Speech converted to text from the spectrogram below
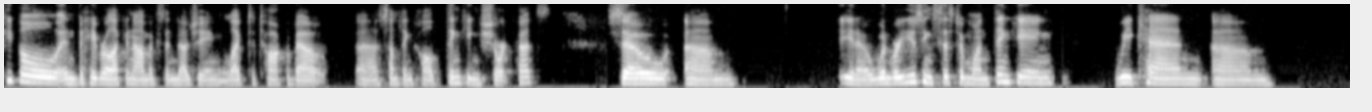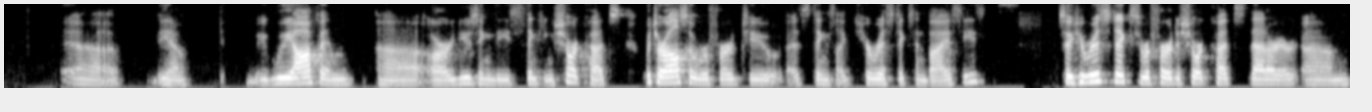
people in behavioral economics and nudging like to talk about uh, something called thinking shortcuts. So, um, you know, when we're using system one thinking, we can, um, uh, you know, we, often uh, are using these thinking shortcuts, which are also referred to as things like heuristics and biases. So heuristics refer to shortcuts that are um,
